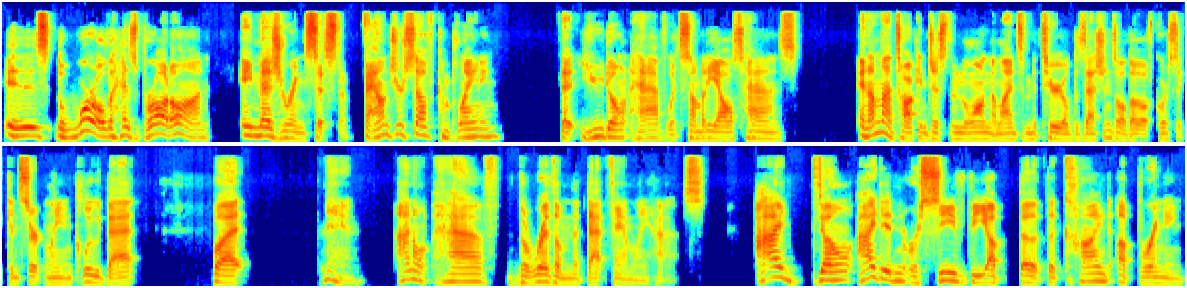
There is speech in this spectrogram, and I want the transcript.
is the world has brought on a measuring system. Found yourself complaining that you don't have what somebody else has? And I'm not talking just along the lines of material possessions, although, of course, it can certainly include that. But man, I don't have the rhythm that that family has. I don't I didn't receive the up the the kind upbringing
